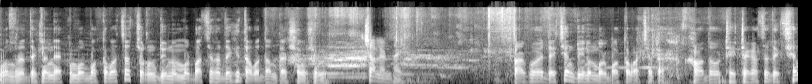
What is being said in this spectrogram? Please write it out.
বন্ধুরা দেখলেন এক নম্বর বক্তা বাচ্চা চলুন দুই নম্বর বাচ্চাটা দেখি তারপর দামটা একসঙ্গে শুনি। চলেন ভাই। তারপরে দেখছেন দুই নম্বর বক্তা বাচ্চাটা। খাওয়া দাওয়া ঠিকঠাক আছে দেখছেন?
